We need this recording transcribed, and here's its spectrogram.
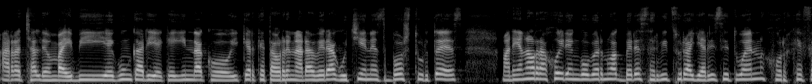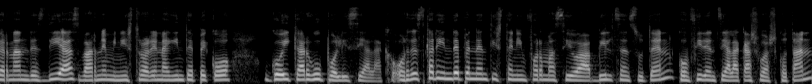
Arratsaldeon bai, bi egunkariek egindako ikerketa horren arabera gutxienez bost urtez, Mariano Rajoyren gobernuak bere zerbitzura jarri zituen Jorge Fernández Díaz, barne ministroaren agintepeko goi kargu polizialak. Ordezkari independentisten informazioa biltzen zuten, konfidentziala kasu askotan,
